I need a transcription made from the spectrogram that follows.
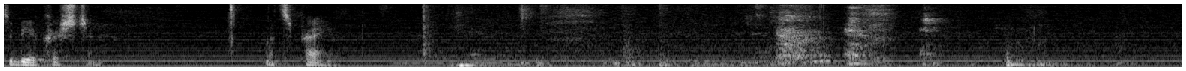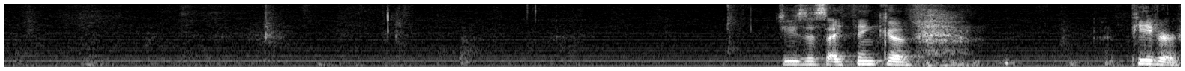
to be a Christian. Let's pray. Jesus, I think of Peter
